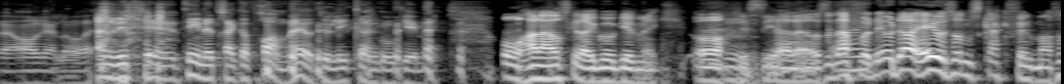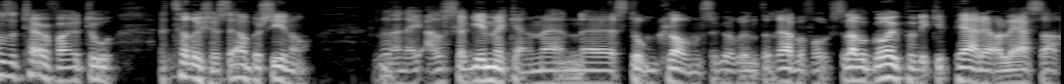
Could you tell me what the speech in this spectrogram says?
Arild. En av de tingene jeg trekker fram, er jo at du liker en god gimmick. Å, han elsker en god gimmick. Å, Mm. de sier det. Og, så derfor, det. og da er jo sånne skrekkfilmer, sånn som Terrifier 2. Jeg tør ikke se den på kino. Men jeg elsker gimmicken med en uh, stum klovn som går rundt og dreper folk. Så derfor går jeg på Wikipedia og leser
